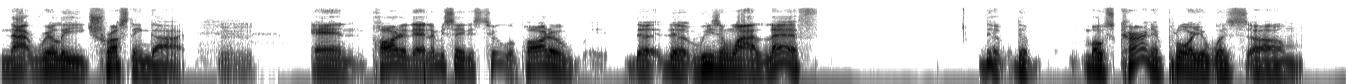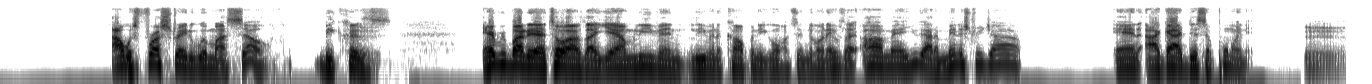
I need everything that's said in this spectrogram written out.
not really trusting God. Mm-hmm. And part of that, let me say this too. A part of the the reason why I left the the most current employer was um I was frustrated with myself because everybody that told I was like, yeah, I'm leaving, leaving the company, going to new, and they was like, oh man, you got a ministry job, and I got disappointed mm.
